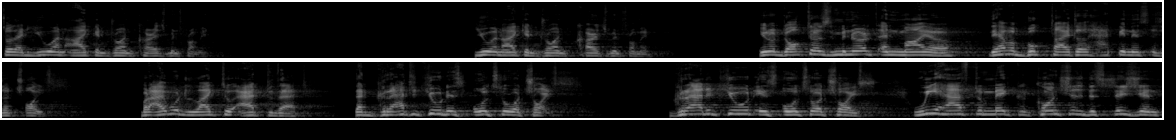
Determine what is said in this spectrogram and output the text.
so that you and I can draw encouragement from it. You and I can draw encouragement from it. You know, doctors Minirth and Meier, they have a book titled Happiness is a Choice. But I would like to add to that that gratitude is also a choice. Gratitude is also a choice. We have to make a conscious decision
